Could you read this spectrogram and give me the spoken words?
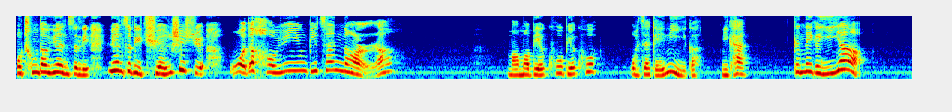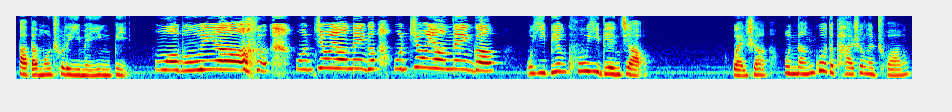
我冲到院子里，院子里全是雪，我的好运硬币在哪儿啊？毛毛，别哭，别哭，我再给你一个，你看，跟那个一样。爸爸摸出了一枚硬币，我不要，我就要那个，我就要那个。我一边哭一边叫。晚上，我难过的爬上了床，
